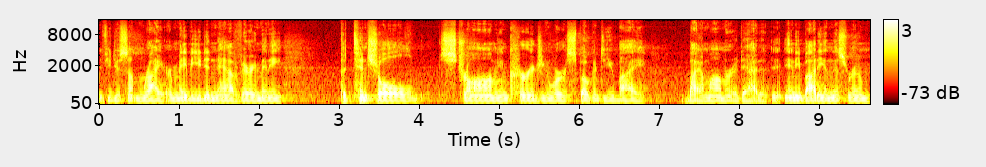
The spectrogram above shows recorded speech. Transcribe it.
if you do something right, or maybe you didn't have very many potential strong, encouraging words spoken to you by, by a mom or a dad. Anybody in this room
